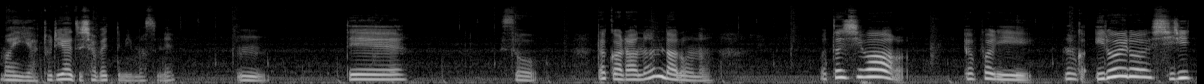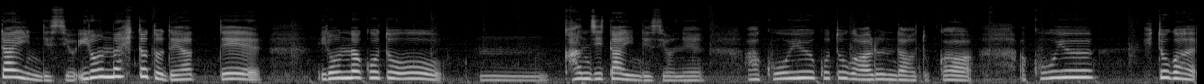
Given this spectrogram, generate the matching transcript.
まあいいや。とりあえず喋ってみますね。うん。でそう。だからなんだろうな。私はやっぱりなんかいろいろ知りたいんですよ。いろんな人と出会っていろんなことをうん感じたいんですよね。あこういうことがあるんだとかあこういう人が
